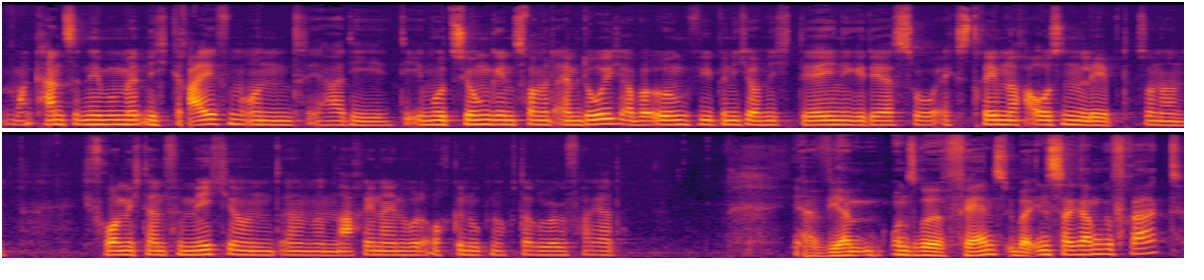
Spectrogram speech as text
man kann es in dem Moment nicht greifen und ja, die, die Emotionen gehen zwar mit einem durch, aber irgendwie bin ich auch nicht derjenige, der es so extrem nach außen lebt, sondern ich freue mich dann für mich und ähm, im Nachhinein wurde auch genug noch darüber gefeiert. Ja, wir haben unsere Fans über Instagram gefragt,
